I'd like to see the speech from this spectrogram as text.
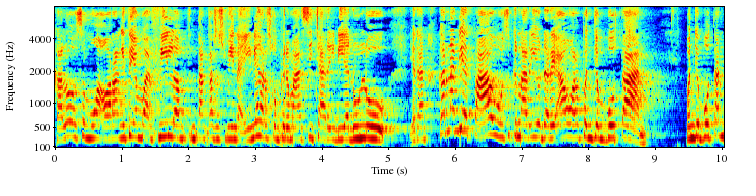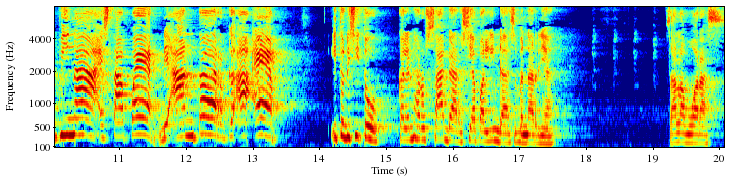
Kalau semua orang itu yang buat film tentang kasus Pina ini harus konfirmasi cari dia dulu ya kan? Karena dia tahu skenario dari awal penjemputan. Penjemputan Pina estafet diantar ke AF itu di situ. Kalian harus sadar siapa Linda sebenarnya. Salam waras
